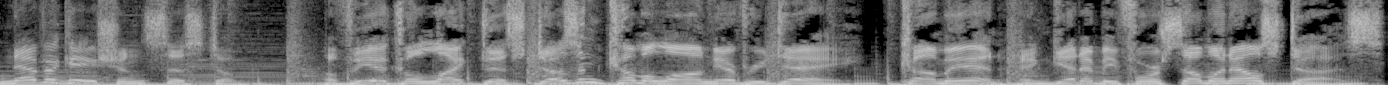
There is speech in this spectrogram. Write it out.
navigation system. A vehicle like this doesn't come along every day. Come in and get it before someone else does.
